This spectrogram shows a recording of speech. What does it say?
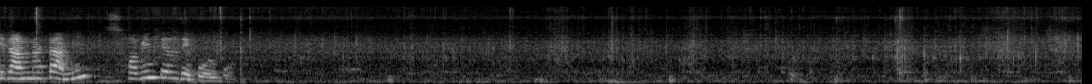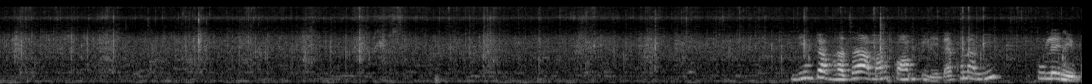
এই রান্নাটা আমি সয়াবিন তেল দিয়ে করব। ডিমটা ভাজা আমার কমপ্লিট এখন আমি তুলে নেব।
